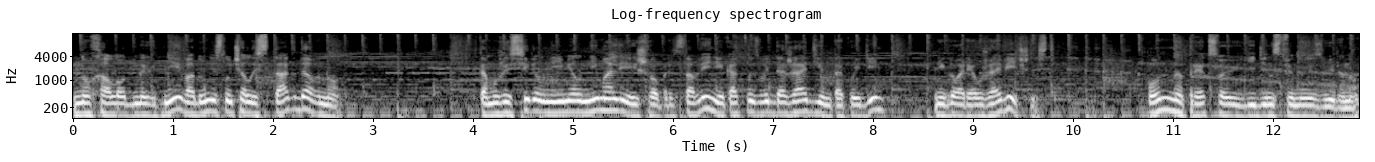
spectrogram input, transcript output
Но холодных дней в аду не случалось так давно – к тому же Сирил не имел ни малейшего представления, как вызвать даже один такой день, не говоря уже о вечности. Он напряг свою единственную извилину.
